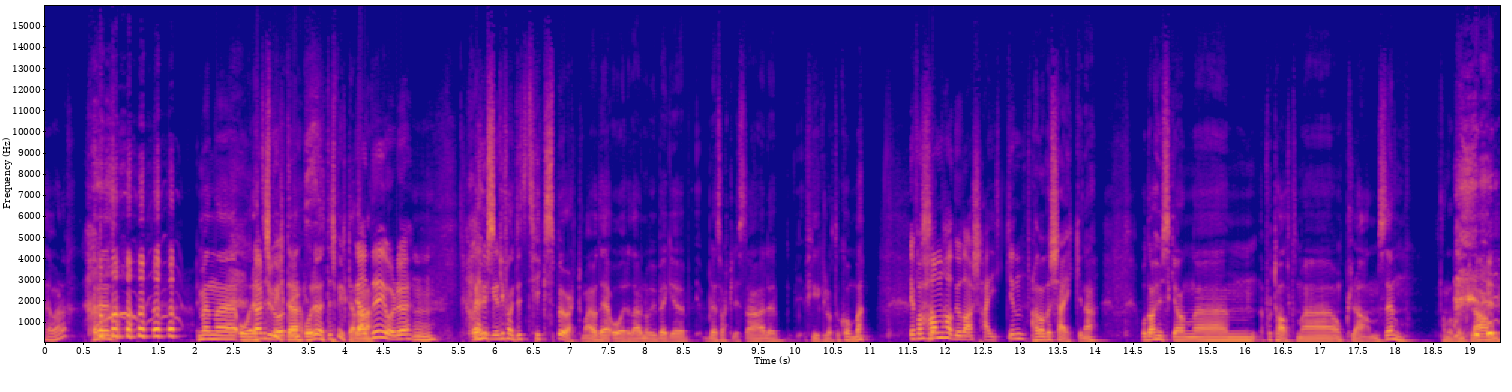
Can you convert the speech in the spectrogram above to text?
Jeg var det. Men uh, året etter spilte Året etter spilte jeg Ja, der, da. det gjorde du. Mm. Jeg husker faktisk Tix spurte meg jo det året der når vi begge ble svartelista, eller fikk ikke lov til å komme. Ja, for han hadde jo da sjeiken. Han hadde sjeiken, ja. Og da husker jeg han øh, fortalte meg om planen sin. Han hadde en plan.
